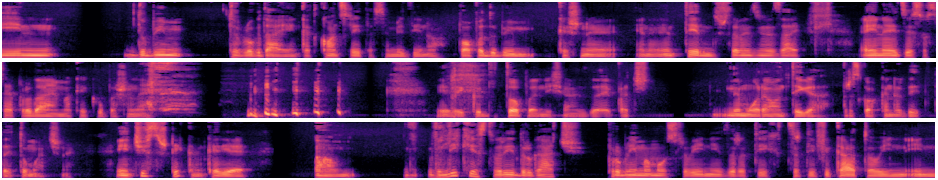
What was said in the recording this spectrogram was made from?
In dobim, to je bilo kdaj, enkrat konc leta se mi zdi, no, pa pa dobim kakšne, en, en teden, 14 dni nazaj, ej, ne, zdaj so vse prodajamo, kaj kupa še ne. je rekel, da to pa ni šans, da je pač ne more on tega preskoka narediti, da je to mačne. In čisto štekam, ker je um, velike stvari drugače, problem imamo v Sloveniji zaradi teh certifikatov in, in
